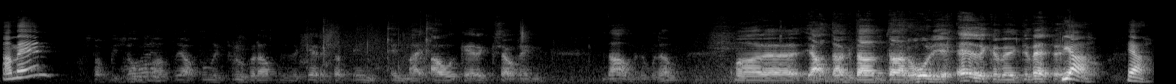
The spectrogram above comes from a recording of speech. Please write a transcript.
Amen? Dat is toch bijzonder, want ja, toen ik vroeger altijd in de kerk zat, in, in mijn oude kerk, ik zou geen namen noemen dan. Maar eh, ja, daar, daar, daar hoor je elke week de wet. weet je Ja, ja.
